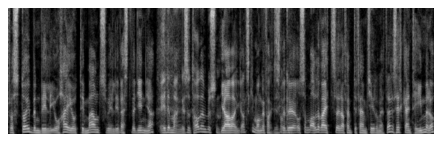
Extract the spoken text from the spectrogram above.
fra Steubenville i Ohio til Mountsville i West Virginia Er det mange som tar den bussen? Ja, ganske mange, faktisk. Og, det, og som alle vet, så er det 55 km. Det ca. en time, da.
